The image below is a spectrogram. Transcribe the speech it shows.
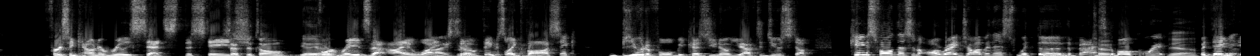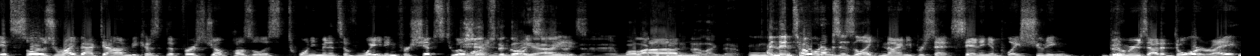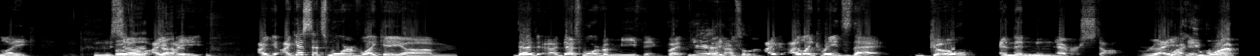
First encounter really sets the stage Sets the tone. Yeah, yeah. for raids that I like. I so things like Vosik, beautiful because you know you have to do stuff. King's Fall does an all right job of this with the Mhm. the basketball court. Yeah. But then Yeah. it slows right back down because the first jump puzzle is 20 minutes of waiting for ships to align. Ships to go. right Yeah, I ain't space. like that. Warlock would Um, be not like that. Mhm. And then totems is like 90% standing in place shooting boomers out a door, right? Mhm. Like Mhm. so Boomer, I, I. I I guess that's more of like a um that uh, that's more of a me thing. But yeah, I- absolutely. I, I like raids that go and then Mhm. never stop, right? Right. You want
